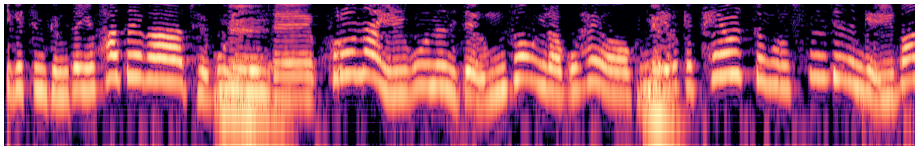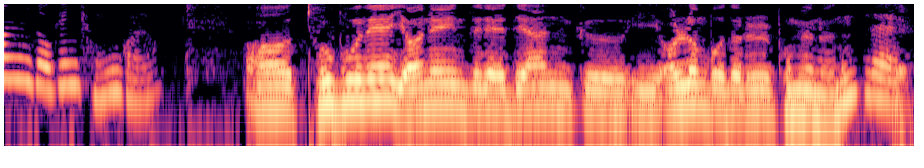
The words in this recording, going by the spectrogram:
이게 지금 굉장히 화제가 되고 네. 있는데 코로나 19는 이제 음성이라고 해요. 근데 네. 이렇게 폐혈증으로 숨지는 게 일반적인 경우인가요? 어, 두 분의 연예인들에 대한 그 이 언론 보도를 보면은 네.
